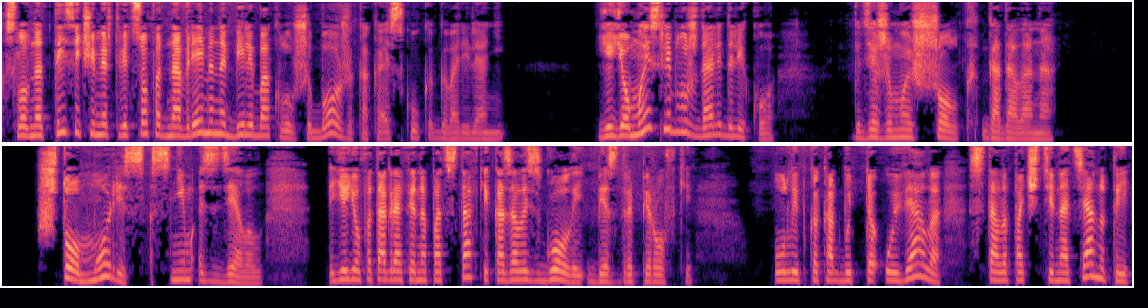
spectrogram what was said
словно тысячи мертвецов одновременно били баклуши. «Боже, какая скука!» — говорили они. Ее мысли блуждали далеко. «Где же мой шелк?» — гадала она. Что Моррис с ним сделал? Ее фотография на подставке казалась голой, без драпировки. Улыбка как будто увяла, стала почти натянутой,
